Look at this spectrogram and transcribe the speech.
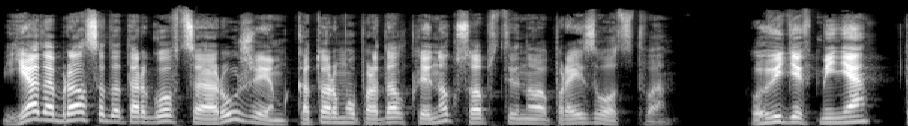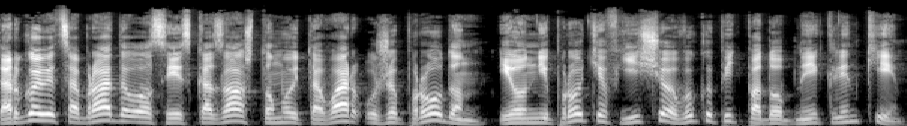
Я добрался до торговца оружием, которому продал клинок собственного производства. Увидев меня, торговец обрадовался и сказал, что мой товар уже продан, и он не против еще выкупить подобные клинки.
